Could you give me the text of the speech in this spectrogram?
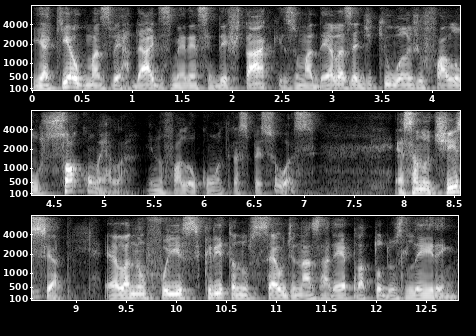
E aqui algumas verdades merecem destaques. Uma delas é de que o anjo falou só com ela e não falou com outras pessoas. Essa notícia, ela não foi escrita no céu de Nazaré para todos lerem.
